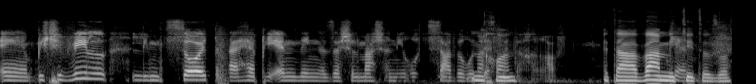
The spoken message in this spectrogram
אה, בשביל למצוא את ה-happy ending הזה של מה שאני רוצה ורודפת נכון. אחריו. את האהבה האמיתית כן. הזאת.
